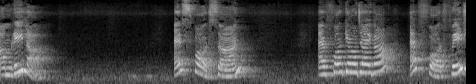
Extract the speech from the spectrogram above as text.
umbrella S for sun F for क्या हो जाएगा? F for fish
